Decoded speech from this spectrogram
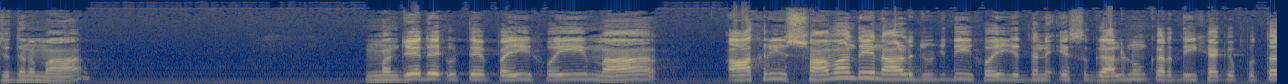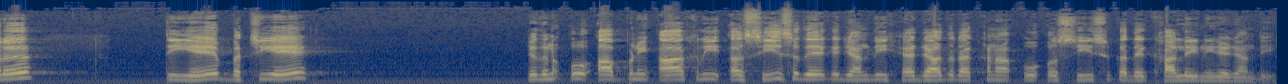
ਜਿੱਦਨ ਮਾਂ ਮੰਜੇ ਦੇ ਉੱਤੇ ਪਈ ਹੋਈ ਮਾਂ ਆਖਰੀ ਸਾਵਾਂ ਦੇ ਨਾਲ ਜੂਝਦੀ ਹੋਈ ਜਿੱਦਨ ਇਸ ਗੱਲ ਨੂੰ ਕਰਦੀ ਹੈ ਕਿ ਪੁੱਤਰ, ਧੀਏ, ਬੱਚੀਏ ਜਦੋਂ ਉਹ ਆਪਣੀ ਆਖਰੀ ਅਸੀਸ ਦੇ ਕੇ ਜਾਂਦੀ ਹੈ, ਯਾਦ ਰੱਖਣਾ ਉਹ ਅਸੀਸ ਕਦੇ ਖਾਲੀ ਨਹੀਂ ਜੇ ਜਾਂਦੀ।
